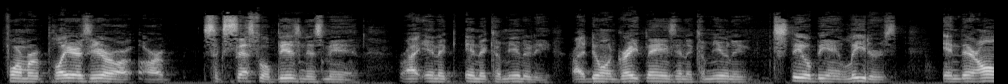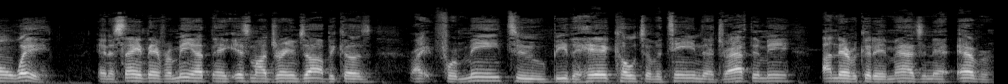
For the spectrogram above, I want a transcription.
former players here are, are successful businessmen, right, in the in the community, right, doing great things in the community, still being leaders in their own way. And the same thing for me, I think it's my dream job because, right, for me to be the head coach of a team that drafted me, I never could have imagined that ever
